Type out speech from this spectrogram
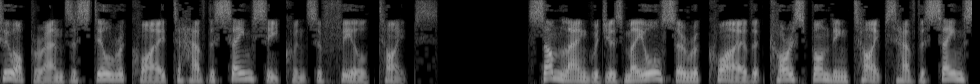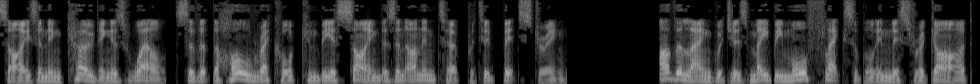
two operands are still required to have the same sequence of field types. Some languages may also require that corresponding types have the same size and encoding as well, so that the whole record can be assigned as an uninterpreted bit string. Other languages may be more flexible in this regard,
